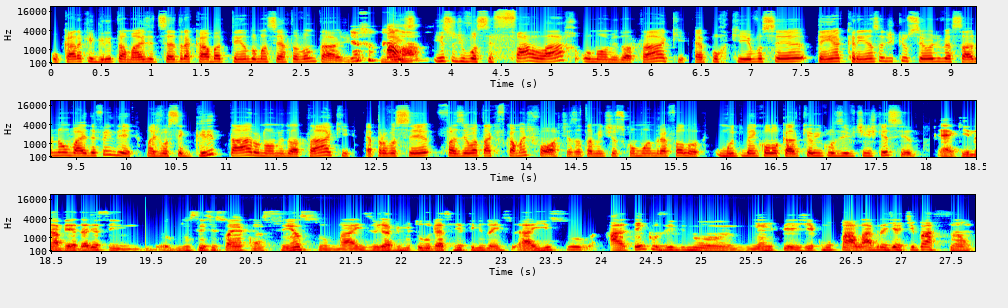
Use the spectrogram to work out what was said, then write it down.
o cara que grita mais, etc., acaba tendo uma certa vantagem. Eu fico Mas calado. isso de você falar o nome do ataque é porque você tem a crença de que o seu adversário não vai defender. Mas você gritar o nome do ataque é pra você fazer o ataque ficar mais forte. Exatamente isso como o André falou. Muito bem colocado, que eu inclusive tinha esquecido. É, que na verdade, assim, eu não sei se isso aí é consenso, mas eu já vi muito lugar se referindo a isso, a isso, até inclusive no, em RPG, como palavras de ativação.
